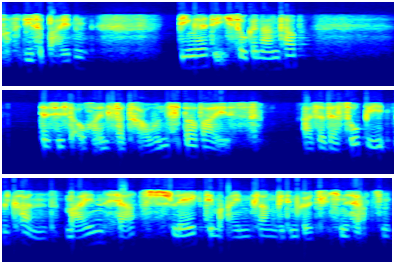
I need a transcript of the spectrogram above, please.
also diese beiden Dinge, die ich so genannt habe, das ist auch ein Vertrauensbeweis. Also wer so beten kann, mein Herz schlägt im Einklang mit dem göttlichen Herzen,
